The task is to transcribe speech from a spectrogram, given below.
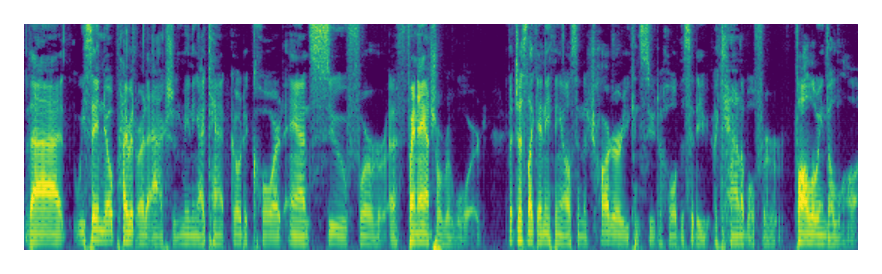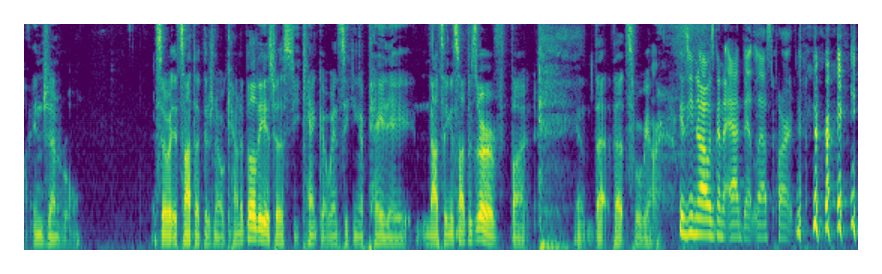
that we say no private right of action, meaning I can't go to court and sue for a financial reward. But just like anything else in the charter, you can sue to hold the city accountable for following the law in general. So it's not that there's no accountability, it's just you can't go in seeking a payday. Not saying it's not deserved, but you know, that that's where we are. Because you know I was going to add that last part, right?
